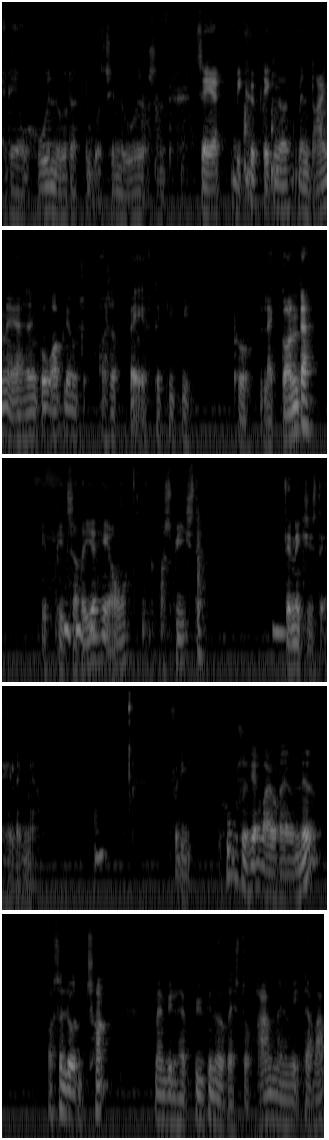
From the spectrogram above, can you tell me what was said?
er det overhovedet noget, der dur til noget. Og sådan. Så jeg, vi købte ikke noget, men drengene og jeg havde en god oplevelse. Og så bagefter gik vi på La Gonda, et pizzeria herover og spiste. Den eksisterer heller ikke mere. Fordi huset her var jo revet ned, og så lå den tom. Man ville have bygget noget restaurant, man ville, der var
